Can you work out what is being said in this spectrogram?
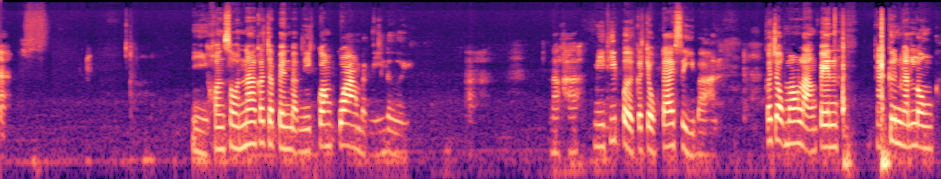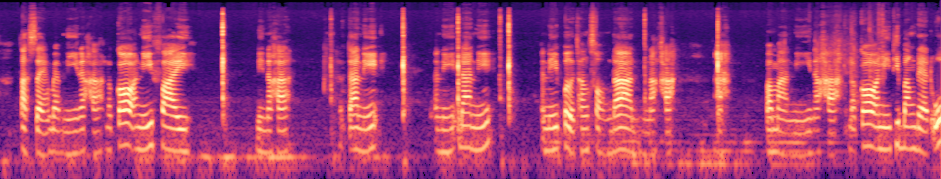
อะนี่คอนโซลหน้าก็จะเป็นแบบนี้กว้างๆแบบนี้เลยะนะคะ มีที่เปิดกระจกได้สี่บาน กระจกมองหลังเป็นงัดขึ้นงัดลงตัดแสงแบบนี้นะคะ แล้วก็อันนี้ไฟนี่นะคะ ด้านนี้ อันนี้ด้านนี้ อันนี้เปิดทั้งสองด้านนะคะอะประมาณนี้นะคะ แล้วก็อันนี้ที่บังแดด โอ้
